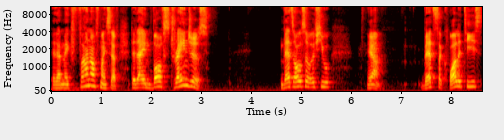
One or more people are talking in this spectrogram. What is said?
that I make fun of myself, that I involve strangers. That's also if you, yeah, that's the qualities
